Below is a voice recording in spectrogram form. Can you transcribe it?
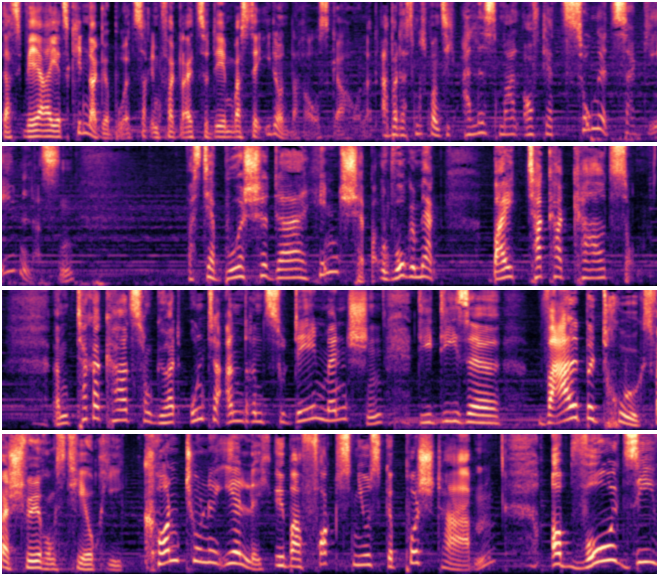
das wäre jetzt Kindergeburtstag im Vergleich zu dem, was der Elon da rausgehauen hat. Aber das muss man sich alles mal auf der Zunge zergehen lassen, was der Bursche da hinscheppert. Und wohlgemerkt, bei Tucker Carlson. Ähm, Tucker Carlson gehört unter anderem zu den Menschen, die diese Wahlbetrugsverschwörungstheorie kontinuierlich über Fox News gepusht haben, obwohl sie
